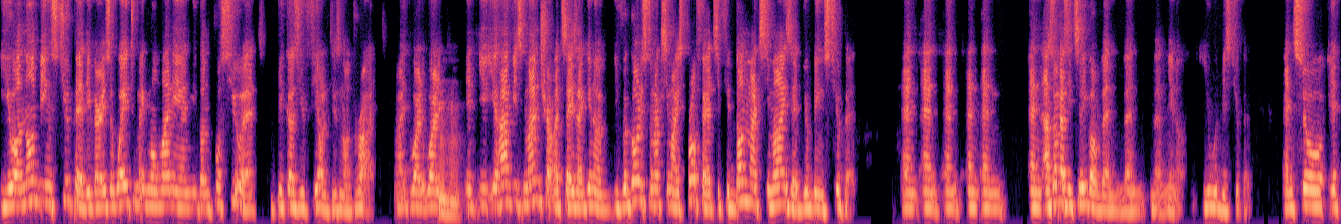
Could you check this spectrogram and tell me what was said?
you are not being stupid if there is a way to make more money and you don't pursue it because you feel it is not right right well, well mm-hmm. it, you, you have this mantra that says like you know if the goal is to maximize profits if you don't maximize it you're being stupid and and and and and and as long as it's legal, then then then you know you would be stupid. And so it,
